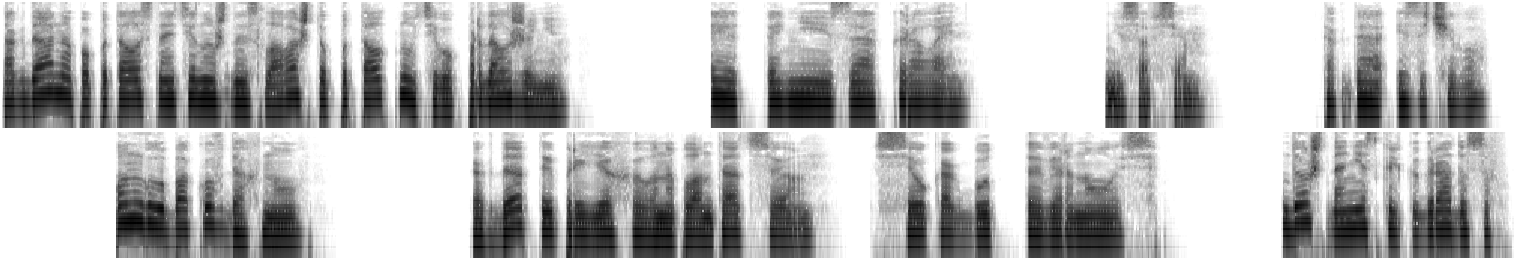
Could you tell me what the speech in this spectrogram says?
Тогда она попыталась найти нужные слова, чтобы подтолкнуть его к продолжению. «Это не из-за Каролайн?» «Не совсем». «Тогда из-за чего?» Он глубоко вдохнул. «Когда ты приехала на плантацию, все как будто вернулось». Дождь на несколько градусов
